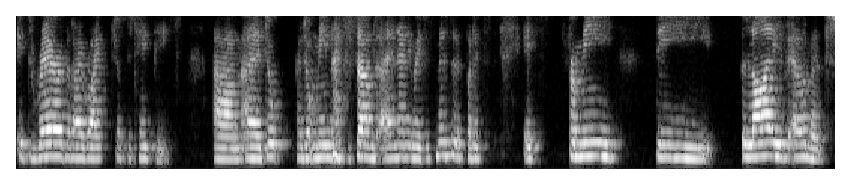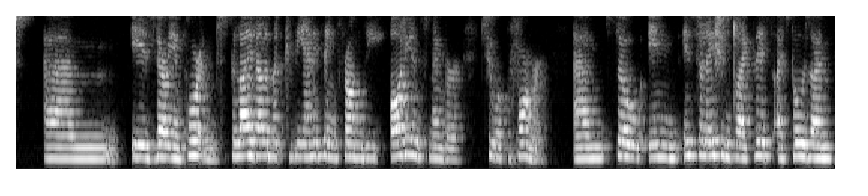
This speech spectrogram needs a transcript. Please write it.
It's rare that I write just a tape piece. Um, I don't, I don't mean that to sound in any way dismissive, but it's, it's for me the live element um, is very important. The live element can be anything from the audience member to a performer. Um, so in installations like this, I suppose I'm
